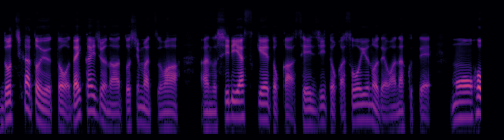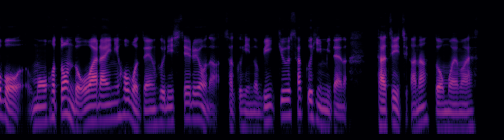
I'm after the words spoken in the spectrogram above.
う。どっちかというと、大怪獣の後始末は、あの、シリアス系とか政治とかそういうのではなくて、もうほぼ、もうほとんどお笑いにほぼ全振りしてるような作品の B 級作品みたいな立ち位置かなと思います。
